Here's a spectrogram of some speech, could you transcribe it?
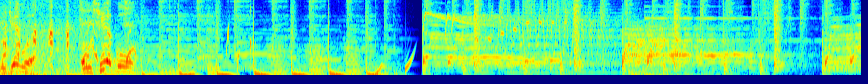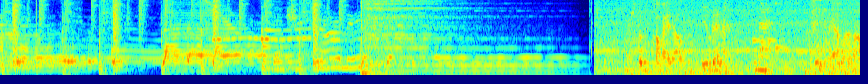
มึงเชื่อกูเหอะ มึงเชื่อกูปึ้มเข้าไปแล้วนิ้วเลยนะได้ถึงแล้วบ้านเรา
